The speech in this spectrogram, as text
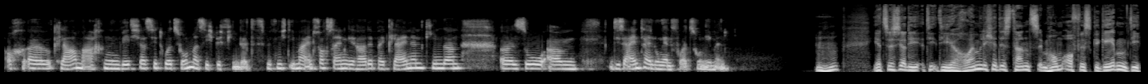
auch äh, klar machen, in welcher Situation man sich befindet. Es wird nicht immer einfach sein, gerade bei kleinen Kindern äh, so ähm, diese Einteilungen vorzunehmen. Mhm. Jetzt ist ja die, die, die räumliche Distanz im Homeoffice gegeben, die,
